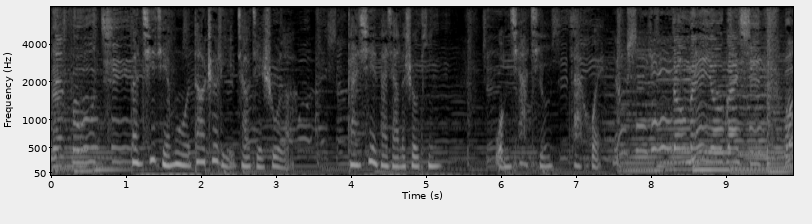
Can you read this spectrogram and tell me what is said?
的夫妻。本期节目到这里就要结束了，感谢大家的收听。我们下期再会。都没有关系，我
